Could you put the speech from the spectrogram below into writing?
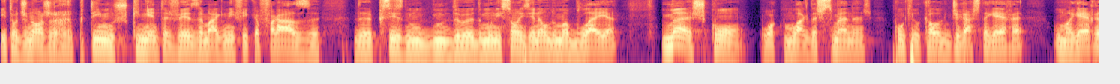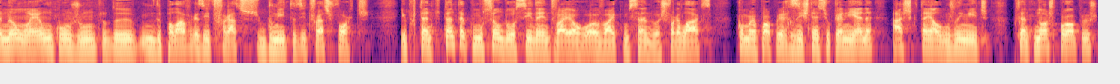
e todos nós repetimos 500 vezes a magnífica frase de preciso de, de, de munições e não de uma boleia, mas com o acumular das semanas, com aquilo que é o desgaste da guerra, uma guerra não é um conjunto de, de palavras e de frases bonitas e de frases fortes. E, portanto, tanto a comoção do Ocidente vai, vai começando a esfarelar-se, como a própria resistência ucraniana, acho que tem alguns limites. Portanto, nós próprios,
